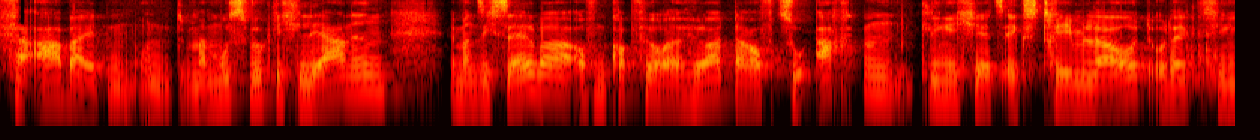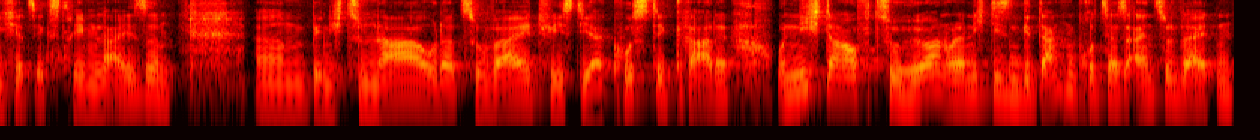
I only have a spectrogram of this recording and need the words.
verarbeiten. Und man muss wirklich lernen, wenn man sich selber auf dem Kopfhörer hört, darauf zu achten, klinge ich jetzt extrem laut oder klinge ich jetzt extrem leise, ähm, bin ich zu nah oder zu weit, wie ist die Akustik gerade und nicht darauf zu hören oder nicht diesen Gedankenprozess einzuleiten,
